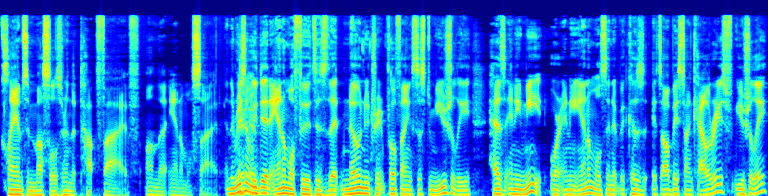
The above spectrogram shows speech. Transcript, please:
clams, and mussels are in the top five on the animal side. And the reason we did animal foods is that no nutrient profiling system usually has any meat or any animals in it because it's all based on calories usually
